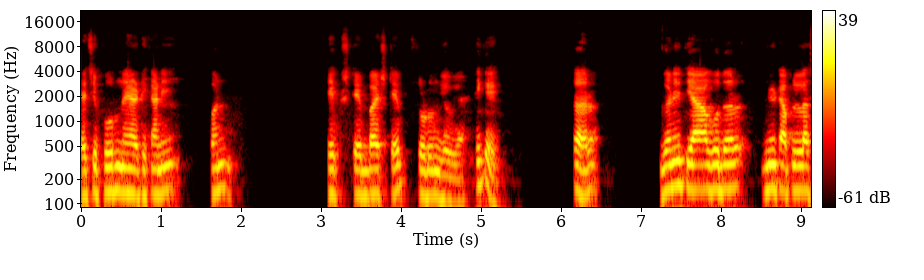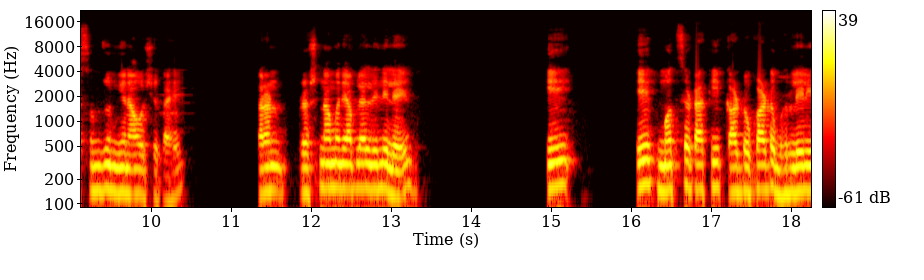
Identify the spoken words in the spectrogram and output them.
याची पूर्ण या ठिकाणी आपण एक स्टेप बाय स्टेप सोडून घेऊया. ठीक आहे? तर गणित या अगोदर नीट आपल्याला समजून घेणं आवश्यक आहे. कारण प्रश्नामध्ये आपल्याला दिलेलं आहे की एक मत्स्य टाकी काटोकाट भरलेली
